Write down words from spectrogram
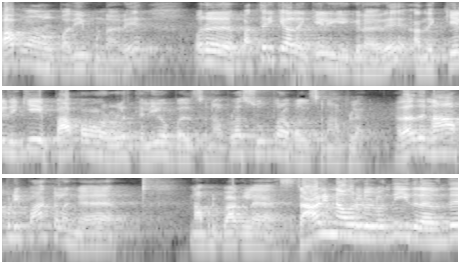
பாப்பமனவர்கள் பதிவு பண்ணார். ஒரு பத்திரிக்கையாளர் கேள்வி கேட்குறாரு. அந்த கேள்விக்கு பாப்பமனவர்கள் தெளிவாக பதில் சொன்னாப்புல சூப்பராக பதில் சொன்னாப்புல. அதாவது நான் அப்படி பார்க்கலங்க. நான் அப்படி பார்க்கல. ஸ்டாலின் அவர்கள் வந்து இதில் வந்து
